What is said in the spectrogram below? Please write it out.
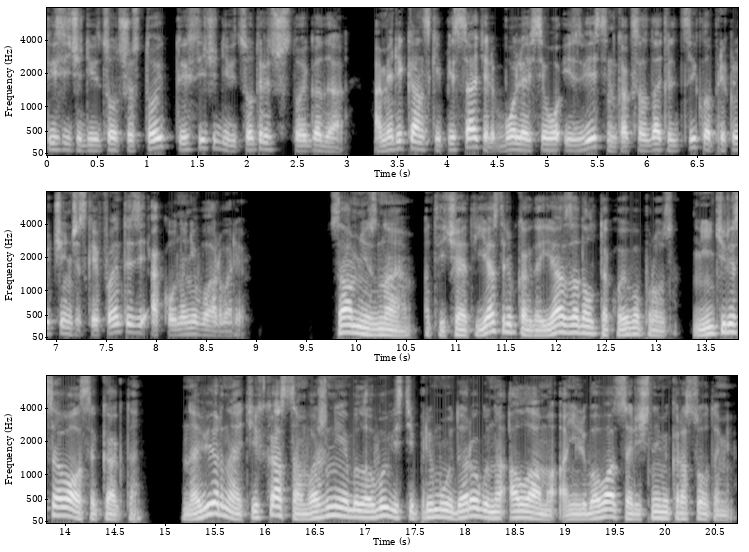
1906-1936 года. Американский писатель, более всего известен как создатель цикла приключенческой фэнтези о Конане Варваре. «Сам не знаю», – отвечает ястреб, когда я задал такой вопрос. «Не интересовался как-то. Наверное, техасцам важнее было вывести прямую дорогу на Алама, а не любоваться речными красотами.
